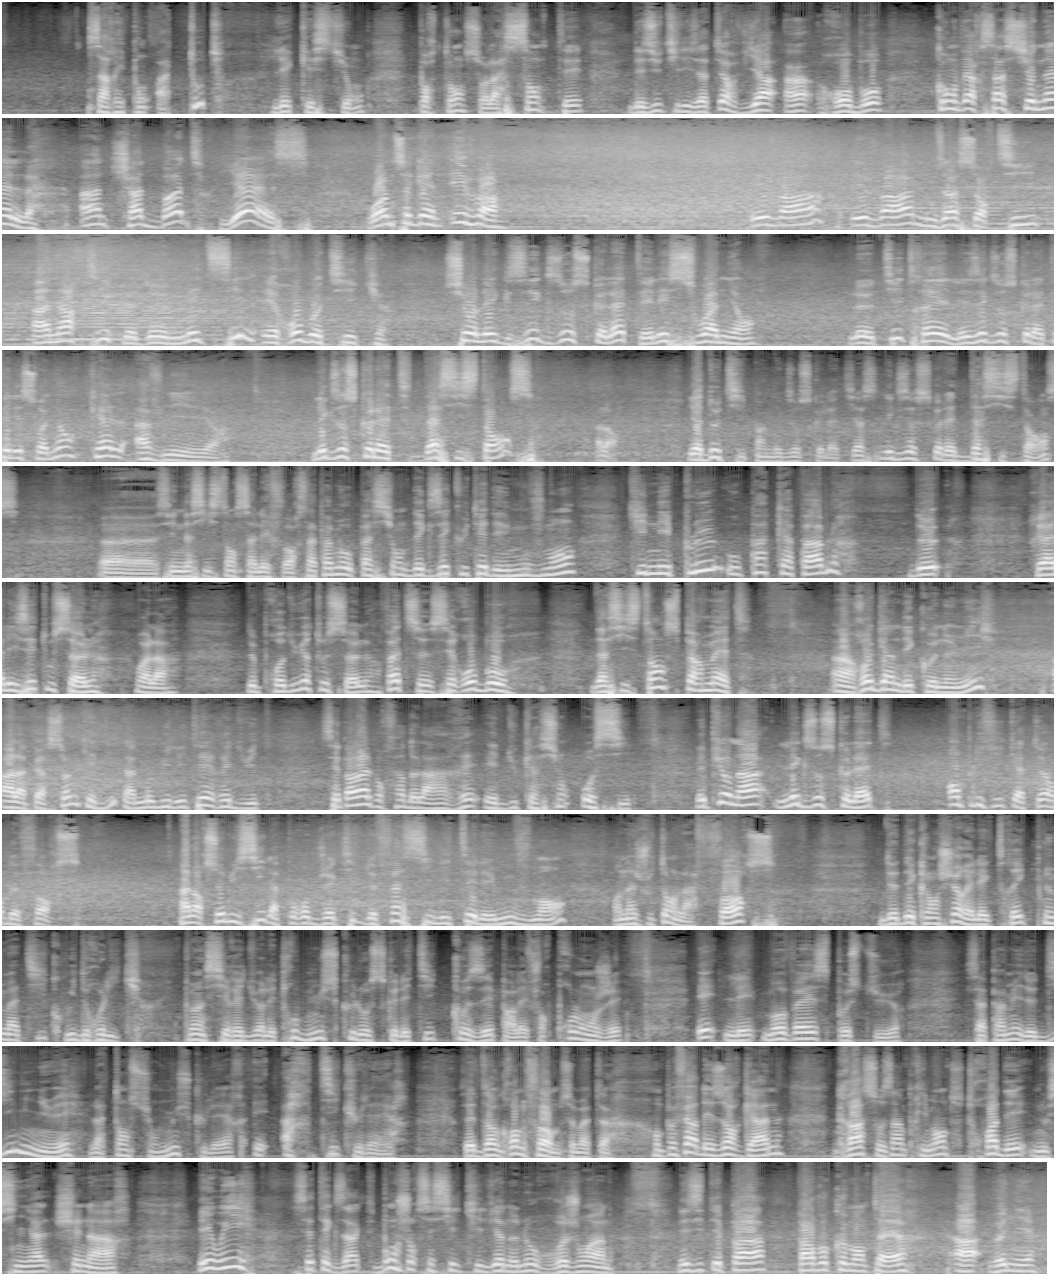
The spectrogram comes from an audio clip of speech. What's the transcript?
Ça répond à toutes les questions portant sur la santé des utilisateurs via un robot conversationnel, un chatbot? Yes. Once again, Eva. Eva, Eva nous a sorti un article de médecine et robotique sur les exosquelettes et les soignants. Le titre est Les exosquelettes et les soignants, quel avenir? L'exosquelette d'assistance. Alors, il y a deux types hein, d'exosquelettes. Il y a l'exosquelette d'assistance, euh, c'est une assistance à l'effort. Ça permet au patient d'exécuter des mouvements qu'il n'est plus ou pas capable de réaliser tout seul. Voilà, de produire tout seul. En fait, ces robots d'assistance permettent un regain d'économie à la personne qui est dite à mobilité réduite. C'est pas mal pour faire de la rééducation aussi. Et puis on a l'exosquelette amplificateur de force. Alors celui-ci a pour objectif de faciliter les mouvements en ajoutant la force, de déclencheurs électriques, pneumatiques ou hydrauliques. Il peut ainsi réduire les troubles musculo-squelettiques causés par l'effort prolongé et les mauvaises postures. Ça permet de diminuer la tension musculaire et articulaire. Vous êtes en grande forme ce matin. On peut faire des organes grâce aux imprimantes 3D, nous signale Chénard. Et oui, c'est exact. Bonjour Cécile qui vient de nous rejoindre. N'hésitez pas par vos commentaires à venir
